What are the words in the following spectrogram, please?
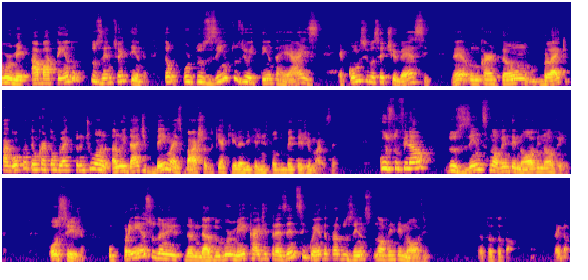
Gourmet abatendo 280. Então, por 280 reais, é como se você tivesse né, um cartão Black, pagou para ter um cartão Black durante um ano. Anuidade bem mais baixa do que aquele ali que a gente falou do BTG+. Né? Custo final, R$ 299,90. Ou seja, o preço da unidade do gourmet cai de 350 para 299. Total. Legal.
